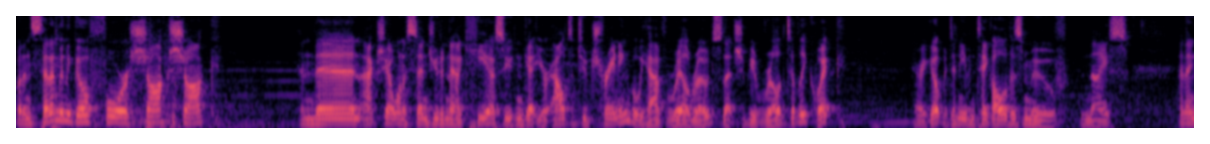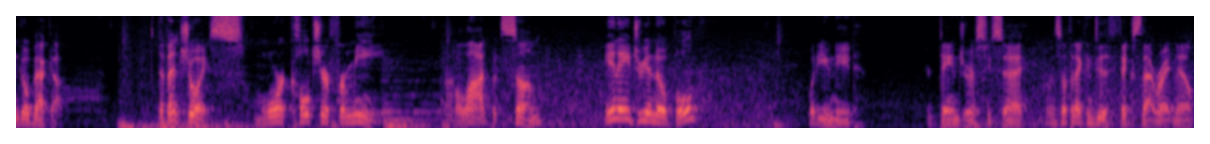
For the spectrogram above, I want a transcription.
But instead I'm going to go for Shock Shock. And then, actually, I want to send you to Nicaea so you can get your altitude training, but we have Railroad, so that should be relatively quick. There we go. It didn't even take all of his move. Nice. And then go back up. Event choice. More culture for me. Not a lot, but some. In Adrianople. What do you need? You're dangerous, you say. Well, there's nothing I can do to fix that right now.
